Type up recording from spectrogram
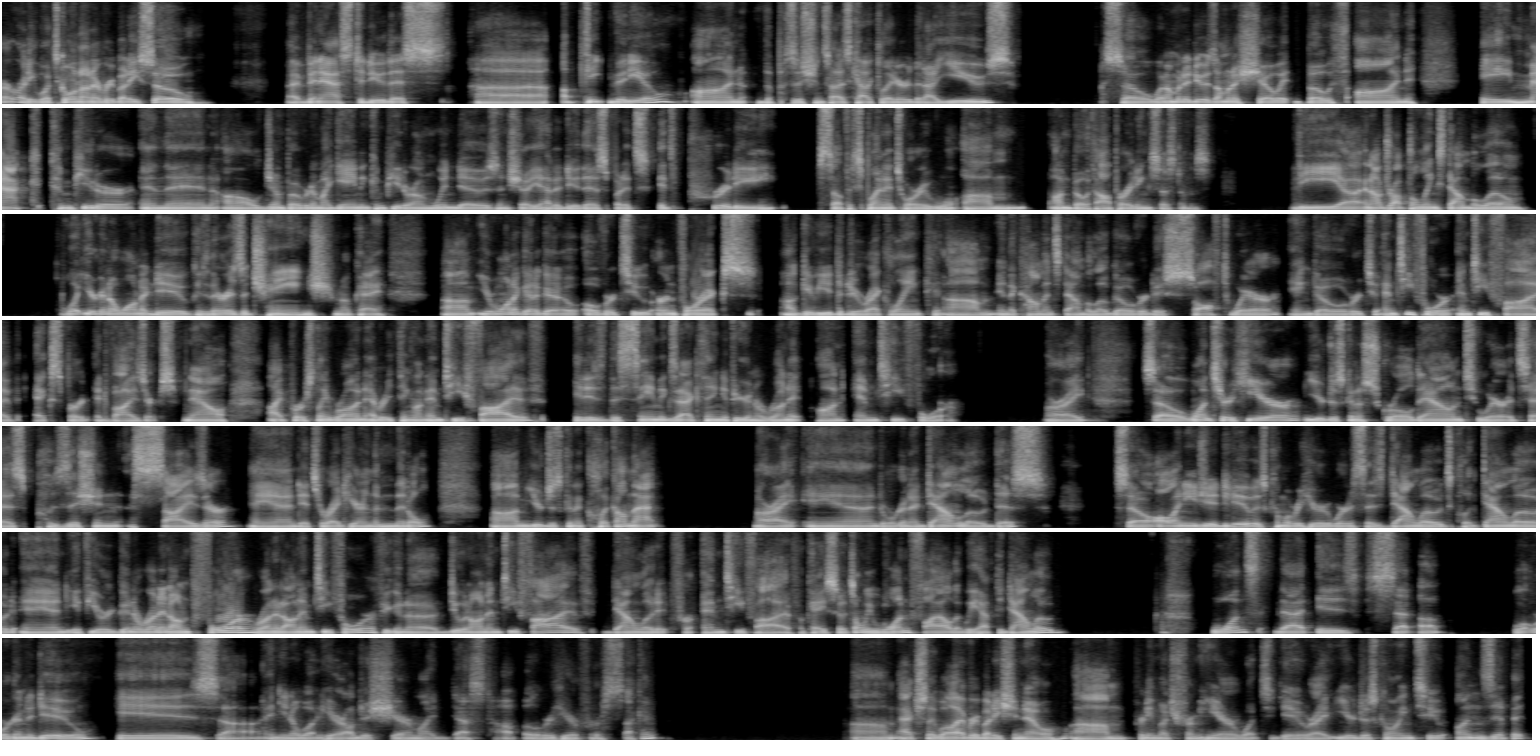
Alrighty, what's going on, everybody? So, I've been asked to do this uh, update video on the position size calculator that I use. So, what I'm going to do is I'm going to show it both on a Mac computer, and then I'll jump over to my gaming computer on Windows and show you how to do this. But it's it's pretty self-explanatory um, on both operating systems. The uh, and I'll drop the links down below. What you're going to want to do because there is a change. Okay, um, you're want to go, over to EarnForex. I'll give you the direct link um, in the comments down below. Go over to software and go over to MT4, MT5 Expert Advisors. Now, I personally run everything on MT5. It is the same exact thing if you're going to run it on MT4. All right. So once you're here, you're just going to scroll down to where it says position sizer, and it's right here in the middle. Um, you're just going to click on that all right. And we're going to download this. So all I need you to do is come over here where it says downloads, click download. And if you're going to run it on four, run it on MT4. If you're going to do it on MT5, download it for MT5. Okay. So it's only one file that we have to download. Once that is set up, what we're going to do is, uh, and you know what, here, I'll just share my desktop over here for a second. Um, actually, well, everybody should know um, pretty much from here what to do, right? You're just going to unzip it.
